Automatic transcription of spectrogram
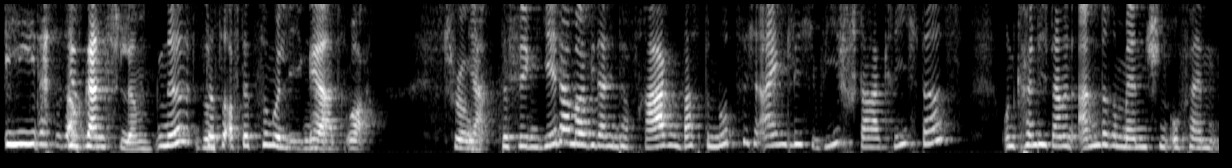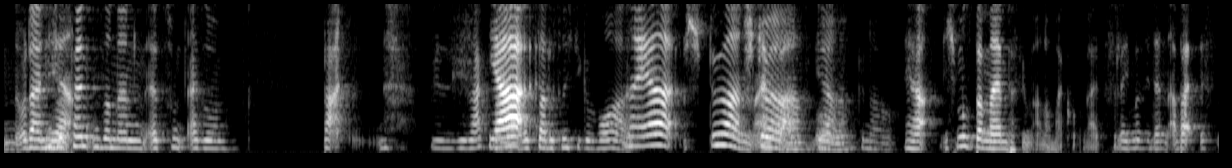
Ih, das ist auch diesen- ganz schlimm. ne, das so auf der Zunge liegen Ja. hat. Boah. True. Ja, deswegen jeder mal wieder hinterfragen, was benutze ich eigentlich, wie stark riecht das und könnte ich damit andere Menschen offenden oder nicht Ja. offenden, sondern äh, zu, also wie, wie sagt man Ja, da? Ist da das richtige Wort? Naja, stören, Stören. einfach so. Ja, genau. Ja, ich muss bei meinem Parfüm auch nochmal gucken. Also vielleicht muss ich dann, aber ist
